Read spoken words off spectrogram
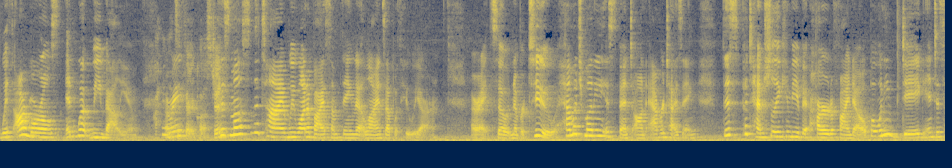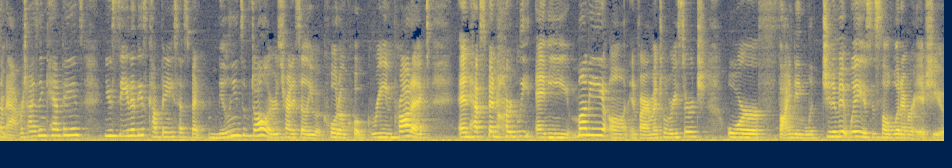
with our morals and what we value? I think that's Alright. a fair question. Because most of the time, we want to buy something that lines up with who we are. All right, so number two, how much money is spent on advertising? This potentially can be a bit harder to find out, but when you dig into some advertising campaigns, you see that these companies have spent millions of dollars trying to sell you a quote unquote green product and have spent hardly any money on environmental research or finding legitimate ways to solve whatever issue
